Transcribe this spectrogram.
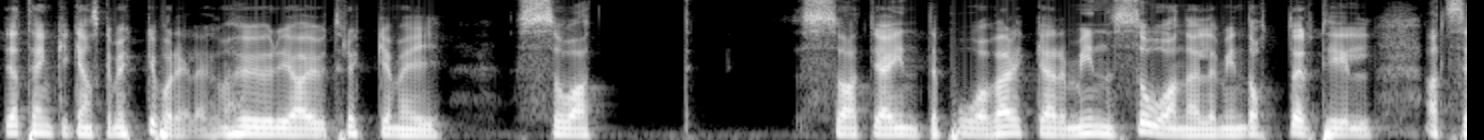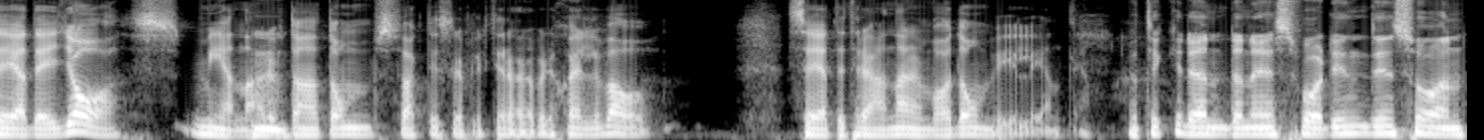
jag tänker ganska mycket på det, liksom, hur jag uttrycker mig så att så att jag inte påverkar min son eller min dotter till att säga det jag menar, mm. utan att de faktiskt reflekterar över det själva och säger till tränaren vad de vill egentligen. Jag tycker den, den är svår. Din, din son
